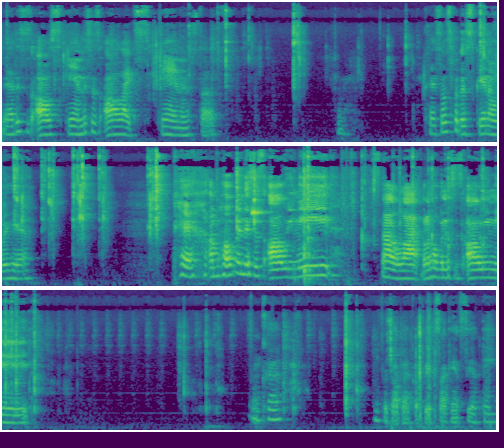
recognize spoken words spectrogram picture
yeah, this is all skin. This is all like skin and stuff. Okay, so let's put the skin over here. Okay, I'm hoping this is all we need. It's not a lot, but I'm hoping this is all we need. Okay. Let me put y'all back up here because I can't see a thing.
